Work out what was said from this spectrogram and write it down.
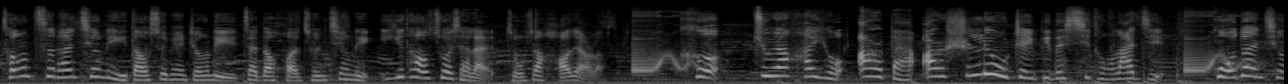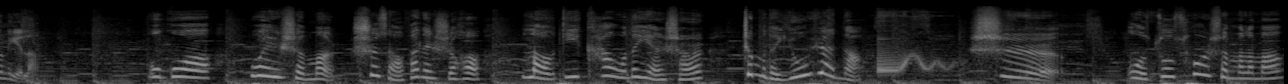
从磁盘清理到碎片整理，再到缓存清理，一套做下来总算好点了。可居然还有二百二十六 GB 的系统垃圾，果断清理了。不过为什么吃早饭的时候老弟看我的眼神儿这么的幽怨呢？是我做错什么了吗？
